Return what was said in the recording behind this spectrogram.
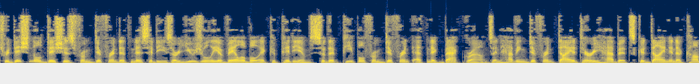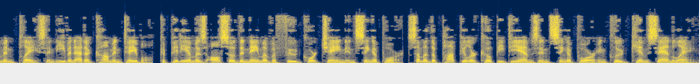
Traditional dishes from different ethnicities are usually available at kopitiams so that people from different ethnic backgrounds and having different dietary habits could dine in a common place and even at a common table. Kopitiam is also the name of a food court chain in Singapore. Some of the popular kopitiams in Singapore include Kim San Leng,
